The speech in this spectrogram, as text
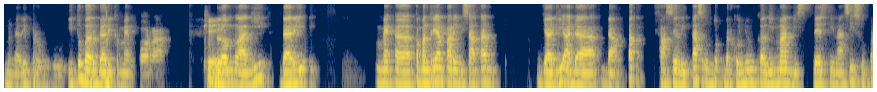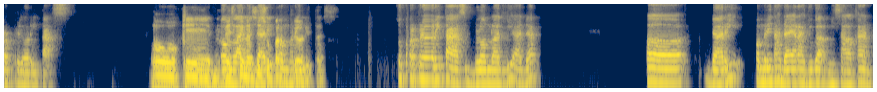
medali perunggu itu baru dari Kemenpora Oke. belum lagi dari Me- Kementerian Pariwisata jadi ada dapat fasilitas untuk berkunjung ke lima destinasi super prioritas. Oke, Belum lagi destinasi dari super prioritas. Super prioritas belum lagi ada eh, dari pemerintah daerah juga misalkan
